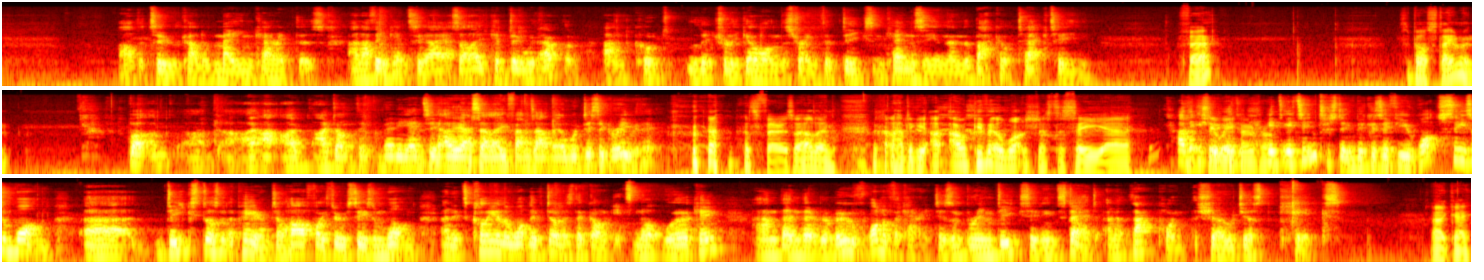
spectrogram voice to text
are the two kind of main characters. And I think NCISLA could do without them and could literally go on the strength of Deeks and Kensi and then the backup tech team. Fair. It's a bold statement. But um, I, I, I, I don't think many NCISLA fans out there would disagree with it. That's fair as well. Then I'll have to give. I'll, give it a watch just to see. Uh, I think see should, where you're it, from. it, it's interesting because if you watch season one, uh, Deeks doesn't appear until halfway through season one, and it's clear that what they've done is they've gone, it's not working. and then they remove one of the characters and bring Deeks in instead, and at that point the show just kicks. Okay.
